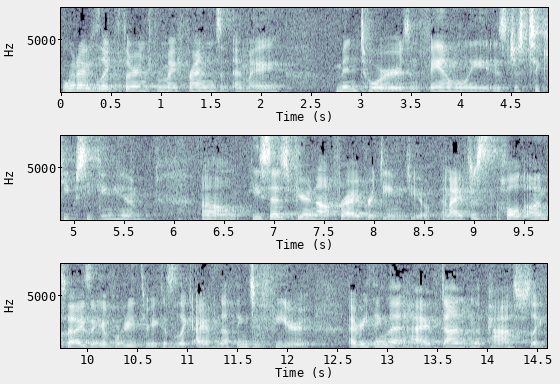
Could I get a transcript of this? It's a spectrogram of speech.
what I've like learned from my friends and my mentors and family is just to keep seeking him um, he says, Fear not, for I have redeemed you. And I just hold on to Isaiah 43 because, like, I have nothing to fear. Everything that I've done in the past, like,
